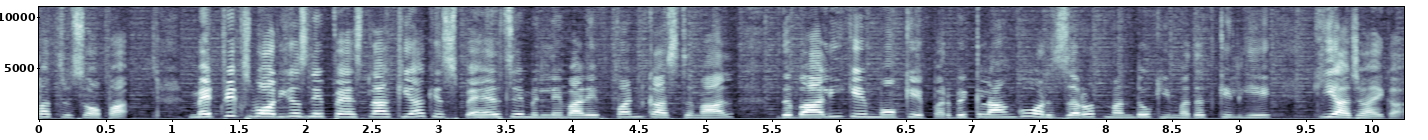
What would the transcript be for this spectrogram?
पत्र सौंपा। मैट्रिक्स वॉरियर्स ने फैसला किया कि इस पहल से मिलने वाले फंड का इस्तेमाल दिवाली के मौके पर विकलांगों और जरूरतमंदों की मदद के लिए किया जाएगा।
